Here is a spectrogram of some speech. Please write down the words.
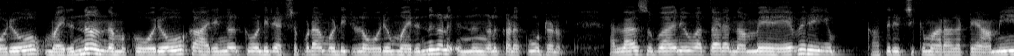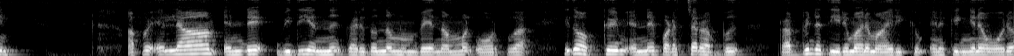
ഓരോ മരുന്നാണ് നമുക്ക് ഓരോ കാര്യങ്ങൾക്ക് വേണ്ടി രക്ഷപ്പെടാൻ വേണ്ടിയിട്ടുള്ള ഓരോ മരുന്നുകൾ എന്ന് നിങ്ങൾ കണക്ക് കൂട്ടണം. അള്ളാഹു സുബാനു വത്താല നമ്മെ ഏവരെയും കാത്തുരക്ഷിക്കുമാറാകട്ടെ. അമീൻ അപ്പോൾ എല്ലാം എന്റെ എന്ന് കരുതുന്ന മുമ്പേ നമ്മൾ ഓർക്കുക ഇതൊക്കെയും എന്നെ പടച്ച റബ്ബ് റബ്ബിന്റെ തീരുമാനമായിരിക്കും. എനിക്ക് ഇങ്ങനെ ഓരോ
